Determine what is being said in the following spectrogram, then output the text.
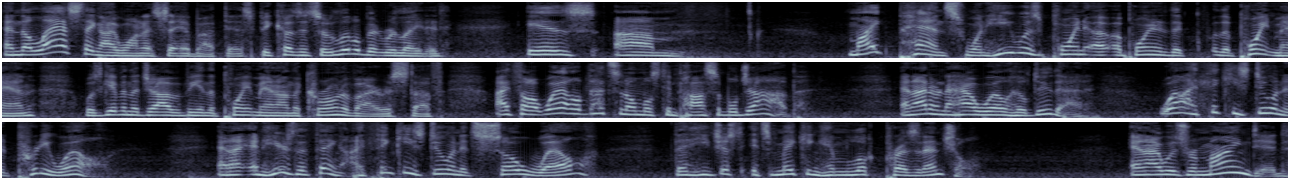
and the last thing I want to say about this, because it's a little bit related, is um, Mike Pence, when he was point, uh, appointed the the point man, was given the job of being the point man on the coronavirus stuff. I thought, well, that's an almost impossible job, and I don't know how well he'll do that. Well, I think he's doing it pretty well, and I, and here's the thing: I think he's doing it so well that he just it's making him look presidential. And I was reminded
